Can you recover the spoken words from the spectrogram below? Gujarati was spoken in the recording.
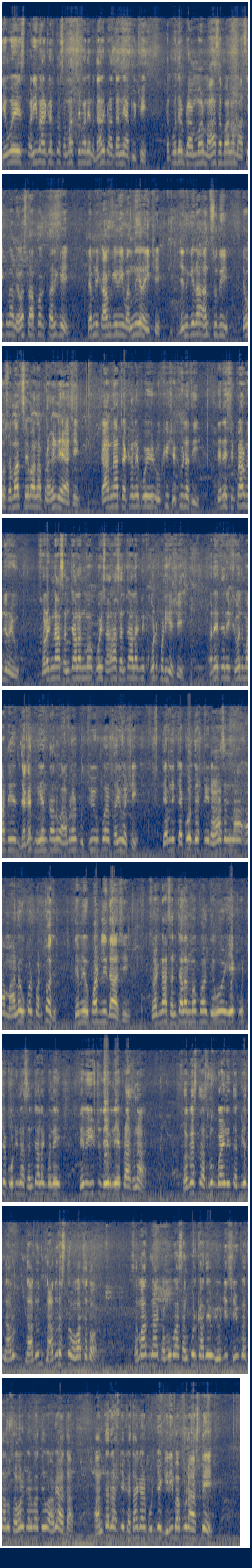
તેઓએ પરિવાર કરતો સમાજ સેવાને વધારે પ્રાધાન્ય આપ્યું છે. તપોદર બ્રાહ્મણ મહાસભાના માસિકના વ્યવસ્થાપક તરીકે તેમની કામગીરી વંદનીય રહી છે. જિંદગીના અંત સુધી તેઓ સમાજ સેવાના પ્રહરી રહ્યા છે. કારના ચક્રને કોઈ રોકી શક્યું નથી. તેને સ્વીકારવું જ રહ્યું. સ્વર્ગના સંચાલનમાં કોઈ સારા સંચાલકની ખોટ પડી હશે અને તેની શોધ માટે જગત નિયંતાનું આવરણ પૃથ્વી ઉપર થયું હશે. તેમની ચકોર દ્રષ્ટિ રણાસનના આ માનવ ઉપર પડતો જ તેમને ઉપાડી લીધા હશે. સ્વર્ગના સંચાલનમાં પણ તેઓ એક ઉચ્ચ કોટીના સંચાલક બને તેવી ઈષ્ટદેવને પ્રાર્થના. સ્વગસ્થ હસમુખભાઈની તબિયત નાદુ- નાદુરસ્ત હોવા છતાં સમાજના કમુબા સંકુલ ખાતે યોજિત શિવકથાનું શ્રવણ કરવા તેઓ આવ્યા હતા. આંતરરાષ્ટ્રીય કથાકાર પૂજ્ય ગિરિબાપુના હસ્તે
